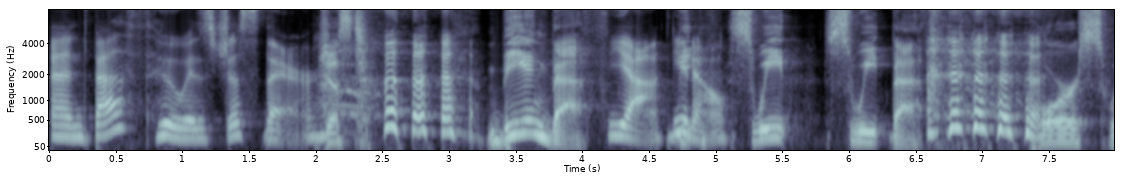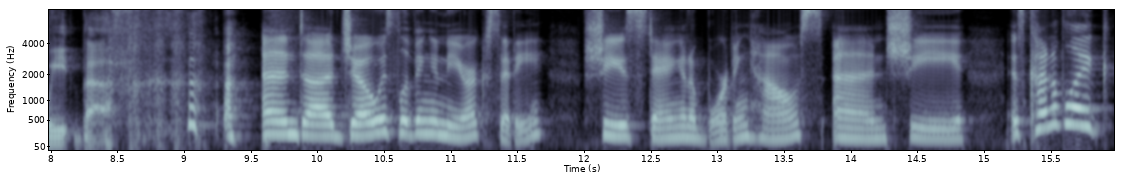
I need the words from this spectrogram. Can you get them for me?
and Beth, who is just there, just being Beth. yeah, you Be- know, sweet, sweet Beth. Poor sweet Beth. and uh, Jo is living in New York City. She's staying in a boarding house, and she is kind of like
